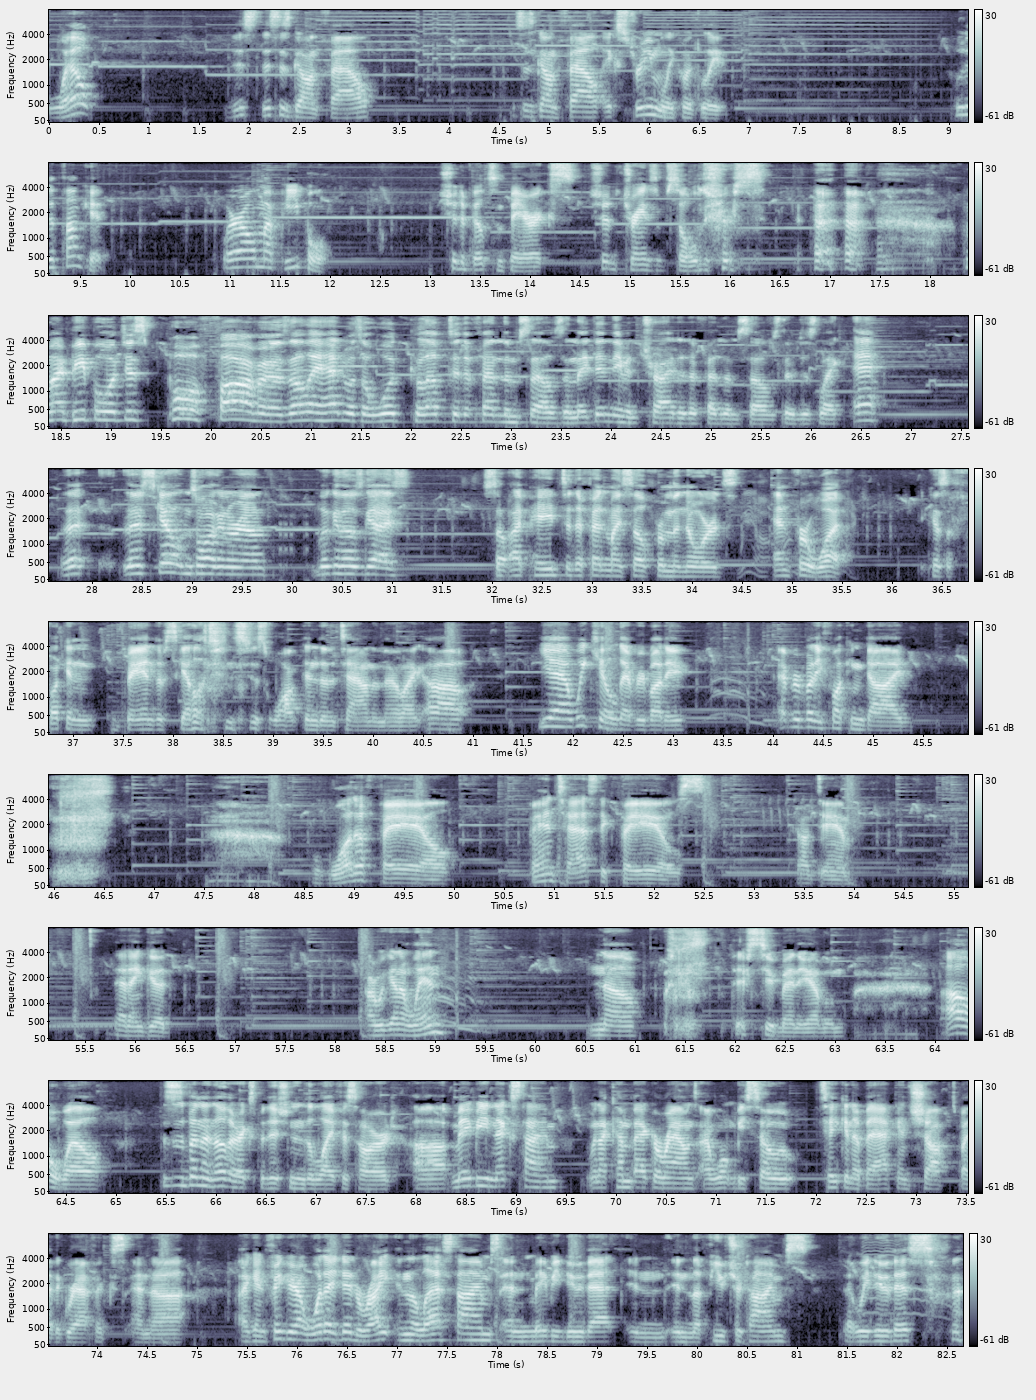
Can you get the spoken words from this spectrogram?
Well, this this has gone foul. This has gone foul extremely quickly. Who'd have thunk it? Where are all my people? Should have built some barracks. Should have trained some soldiers. my people were just poor farmers. All they had was a wood club to defend themselves, and they didn't even try to defend themselves. They're just like, eh. There's skeletons walking around. Look at those guys. So I paid to defend myself from the Nords. And for what? Because a fucking band of skeletons just walked into the town and they're like, oh, yeah, we killed everybody. Everybody fucking died. what a fail. Fantastic fails. God damn. That ain't good. Are we gonna win? No. There's too many of them. Oh well. This has been another expedition into Life is Hard. Uh, maybe next time when I come back around I won't be so taken aback and shocked by the graphics and uh, I can figure out what I did right in the last times and maybe do that in, in the future times that we do this. it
